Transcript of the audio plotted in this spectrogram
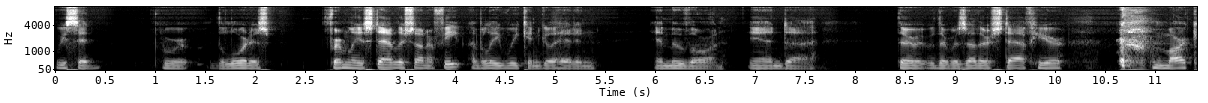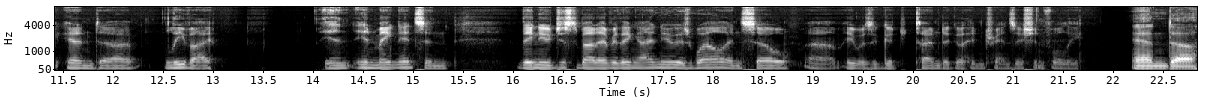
we said, we're, the Lord is firmly established on our feet. I believe we can go ahead and and move on. And uh, there there was other staff here, Mark and uh, Levi, in in maintenance, and they knew just about everything I knew as well. And so um, it was a good time to go ahead and transition fully. And uh,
